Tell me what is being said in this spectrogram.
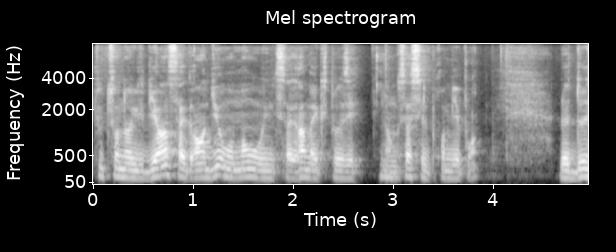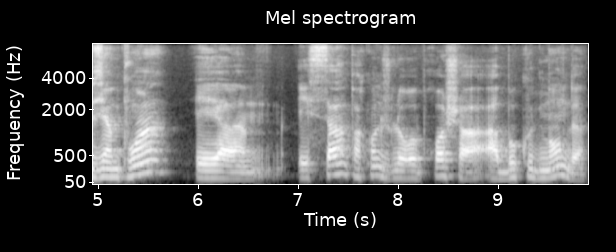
toute son audience a grandi au moment où Instagram a explosé. Donc, ça, c'est le premier point. Le deuxième point, et, euh, et ça, par contre, je le reproche à, beaucoup de monde.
